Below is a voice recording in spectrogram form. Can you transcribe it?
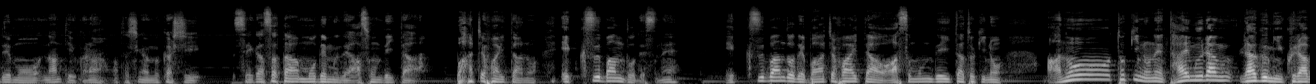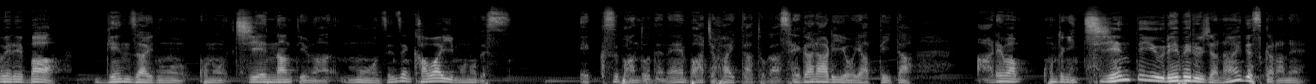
でも、なんていうかな、私が昔、セガサターモデムで遊んでいたバーチャファイターの X バンドですね。X バンドでバーチャファイターを遊んでいた時の、あの時のね、タイムラグに比べれば、現在のこの遅延なんていうのはもう全然可愛いものです。X バンドでね、バーチャファイターとかセガラリーをやっていた、あれは本当に遅延っていうレベルじゃないですからね。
